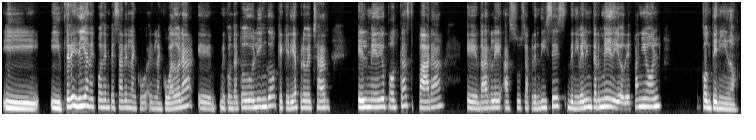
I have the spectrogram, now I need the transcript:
Y, y, tres días después de empezar en la, en la incubadora, eh, me contactó Duolingo que quería aprovechar el medio podcast para eh, darle a sus aprendices de nivel intermedio de español contenido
